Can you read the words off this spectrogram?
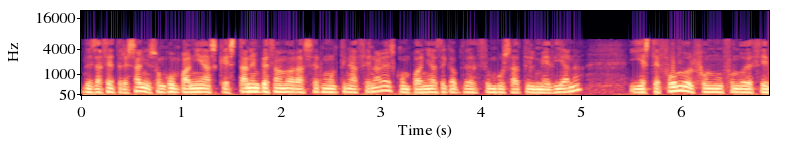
desde hace tres años. Son compañías que están empezando ahora a ser multinacionales, compañías de capitalización bursátil mediana, y este fondo, el fondo un fondo de 100.000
